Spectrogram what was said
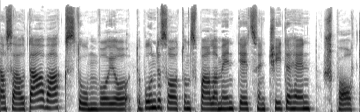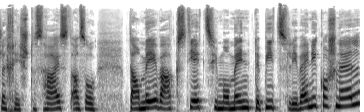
dass auch das Wachstum, wo ja der Bundesrat und das Parlament jetzt entschieden haben, sportlich ist. Das heißt also, die Armee wächst jetzt im Moment ein bisschen weniger schnell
